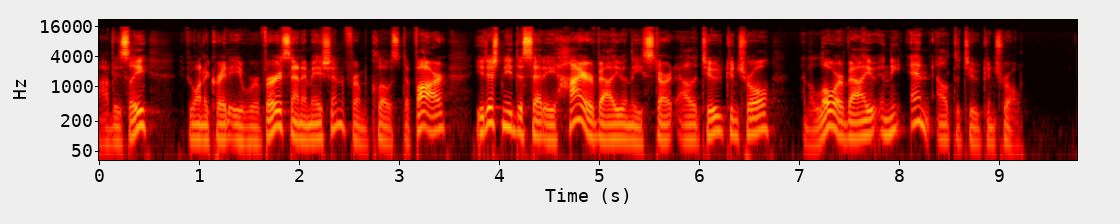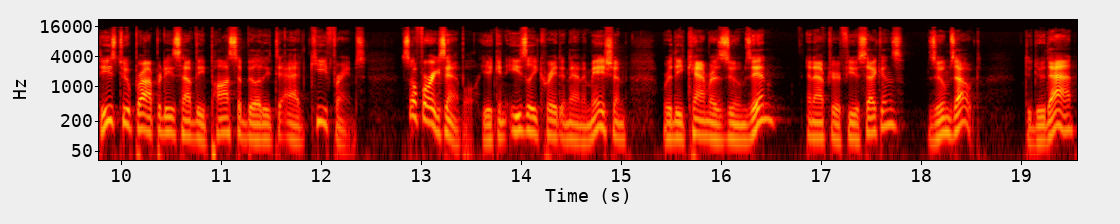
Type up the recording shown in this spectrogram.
Obviously, if you want to create a reverse animation from close to far, you just need to set a higher value in the start altitude control and a lower value in the end altitude control. These two properties have the possibility to add keyframes. So for example, you can easily create an animation where the camera zooms in and after a few seconds zooms out. To do that,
